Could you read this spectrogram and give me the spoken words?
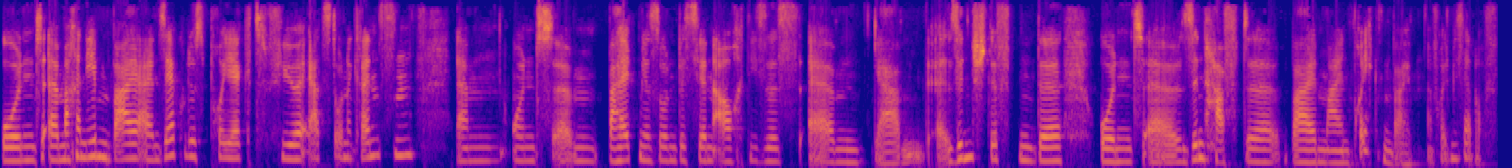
und äh, mache nebenbei ein sehr cooles Projekt für Ärzte ohne Grenzen ähm, und ähm, behalte mir so ein bisschen auch dieses ähm, ja, äh, sinnstiftende und äh, sinnhafte bei meinen Projekten bei. Da freue ich mich sehr drauf.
